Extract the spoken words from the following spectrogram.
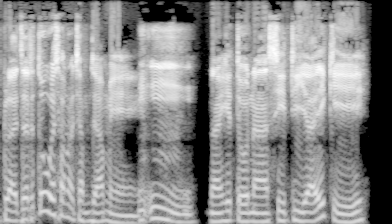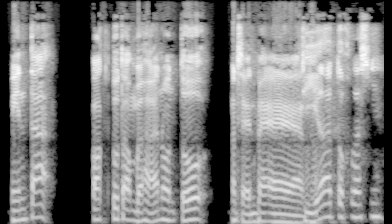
belajar itu wes ono jam-jamnya Mm-mm. nah gitu nah si dia iki minta waktu tambahan untuk ngerjain PR Dia atau kelasnya?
